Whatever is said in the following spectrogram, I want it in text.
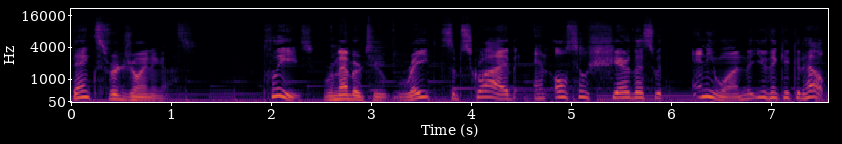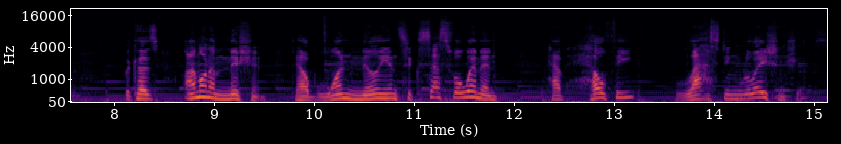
Thanks for joining us. Please remember to rate, subscribe, and also share this with anyone that you think it could help because I'm on a mission to help 1 million successful women have healthy, lasting relationships.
